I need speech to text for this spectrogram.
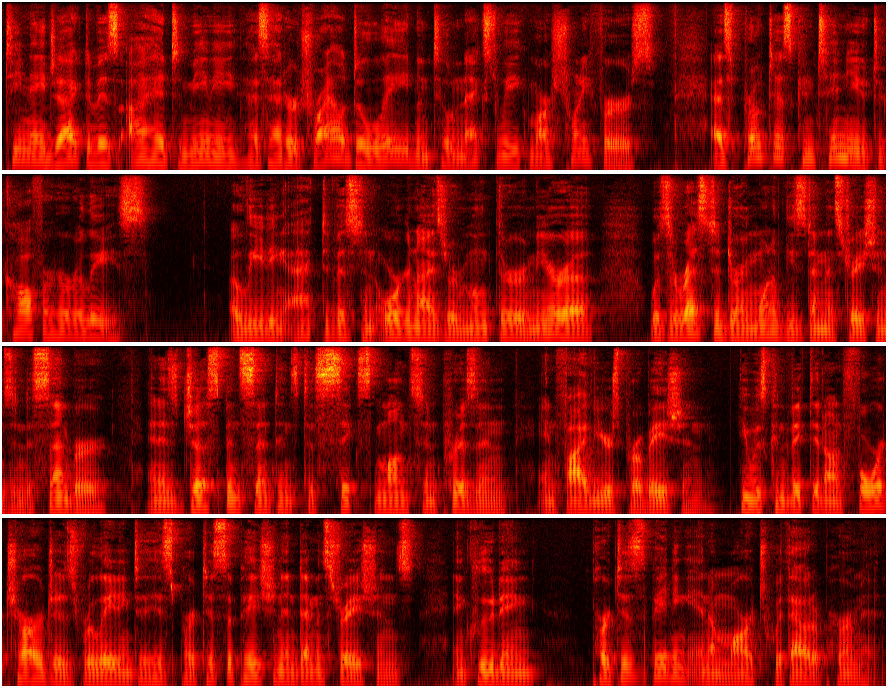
Teenage activist Ahed Tamimi has had her trial delayed until next week, March 21st, as protests continue to call for her release. A leading activist and organizer, Munthir Amira, was arrested during one of these demonstrations in December and has just been sentenced to six months in prison and five years probation. He was convicted on four charges relating to his participation in demonstrations, including participating in a march without a permit.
